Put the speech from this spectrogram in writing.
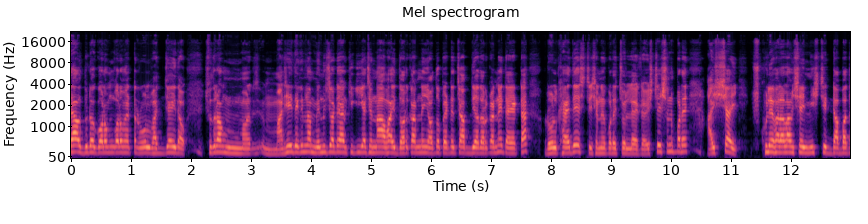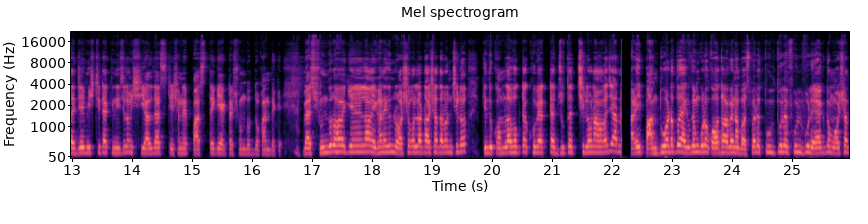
দাও, দুটো গরম গরম একটা রোল ভাজিয়াই দাও। সুতরাং মাঝেই দেখলাম মেনু চার্টে আর কি কি আছে। না ভাই, দরকার নেই, অত পেটে চাপ দেওয়া দরকার নেই, তাই একটা রোল খাই দিয়ে স্টেশনের পরে চলে আসলাম স্টেশন পরে আইসাই, খুলে ফেলালাম সেই মিষ্টির ডাব্বাতে। যে মিষ্টিটা কিনেছিলাম শিয়ালদা স্টেশনের পাশ থেকে একটা সুন্দর দোকান থেকে। ব্যাস, সুন্দরভাবে কিনে নিলাম। এখানে কিন্তু রসগোল্লাটা অসাধারণ ছিল, কিন্তু কমলাভোগটা খুব একটা জুতের ছিল না আমার কাছে। আর আর এই পান্তুয়াটা তো একদম কোনো কথা হবে না, বাস। পরে তুলতুলে ফুল ফুলে একদম অসাধারণ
